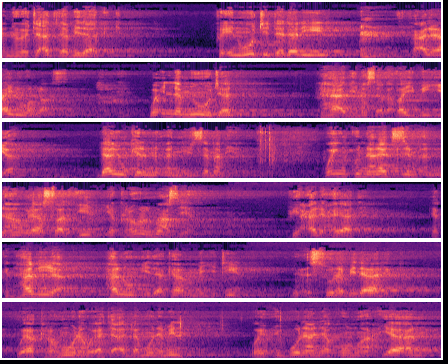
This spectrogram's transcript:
أنه يتأذى بذلك. فإن وجد دليل فعلى العين والرأس. وإن لم يوجد فهذه مسألة غيبية لا يمكن أن يجزم بها. وإن كنا نجزم أن هؤلاء الصالحين يكرهون المعصية. في حال حياتهم لكن هل هي هل هم إذا كانوا ميتين يحسون بذلك ويكرهونه ويتألمون منه ويحبون أن يكونوا أحياء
